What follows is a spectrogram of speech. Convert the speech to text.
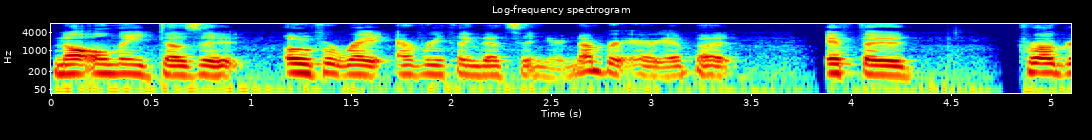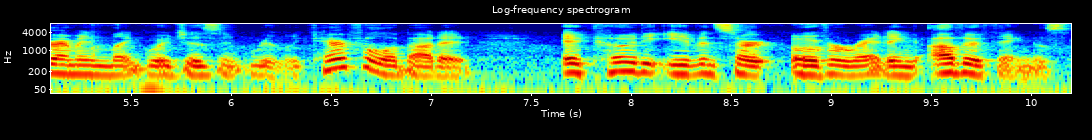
not only does it overwrite everything that's in your number area, but if the programming language isn't really careful about it, it could even start overwriting other things,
